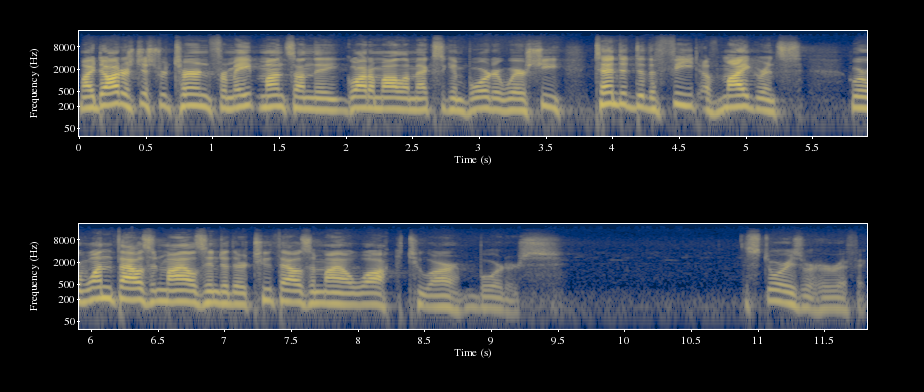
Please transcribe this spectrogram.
My daughter's just returned from eight months on the Guatemala Mexican border where she tended to the feet of migrants who are 1,000 miles into their 2,000 mile walk to our borders. The stories were horrific.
